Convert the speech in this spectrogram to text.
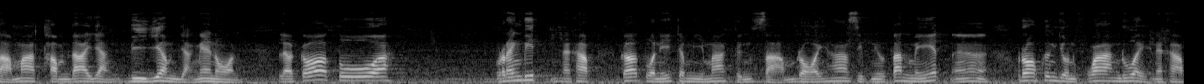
สามารถทำได้อย่างดีเยี่ยมอย่างแน่นอน แล้วก็ตัวแรงบิดนะครับก็ตัวนี้จะมีมากถึง 350 นิวตันเมตรรอบเครื่องยนต์กว้างด้วยนะครับ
